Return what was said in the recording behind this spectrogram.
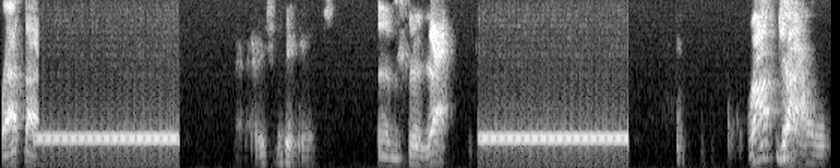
Right now. There she goes. And so that. Right jowl.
